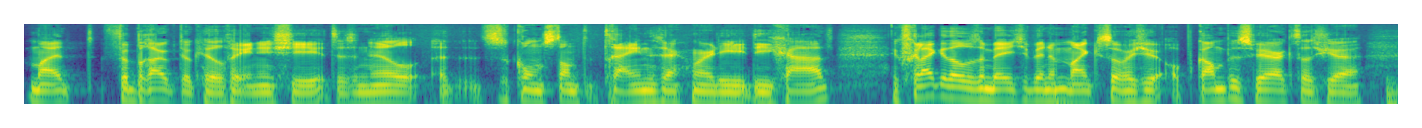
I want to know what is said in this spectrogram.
maar het verbruikt ook heel veel energie. Het is een heel, het is een constante trein, zeg maar, die, die gaat. Ik vergelijk het altijd een beetje binnen Microsoft als je op campus werkt, als je een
